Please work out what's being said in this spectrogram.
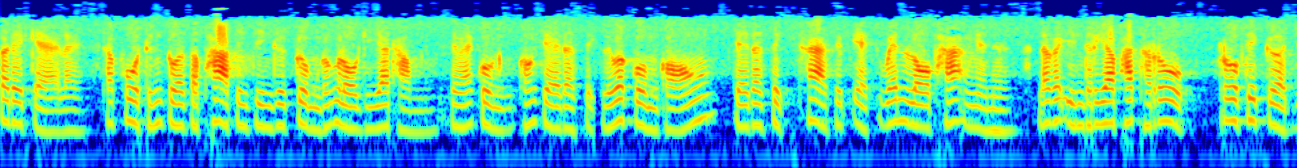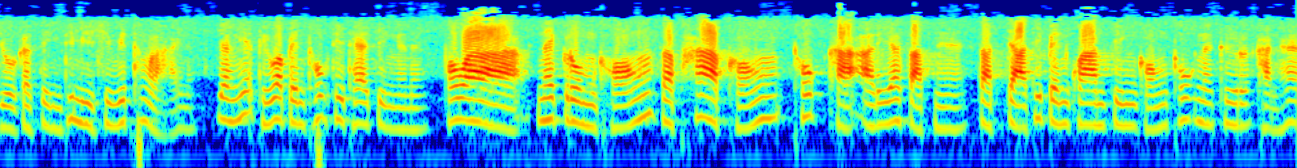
ก็ได้แก่อะไรถ้าพูดถึงตัวสภาพจริง ๆ คือกลุ่มของโลกียธรรมใช่ไหมกลุ่มของเจตสิก หรือว่ากลุ่มของเจตสิกห้าสิบเอ็ดเว้นโลภะเนี่ยเนย แล้วก็อินทรียพัทธรูป รูปที่เกิดอยู่กับสิ่งที่มีชีวิตทั้งหลายเนี่ยอย่างนี้ถือว่าเป็นทุกข์ที่แท้จริงนะเพราะว่าในกลุ่มของสภาพของทุกขะอริยสัจเนี่ยสัจจะที่เป็นความจริงของทุกข์นะคือขันห้า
